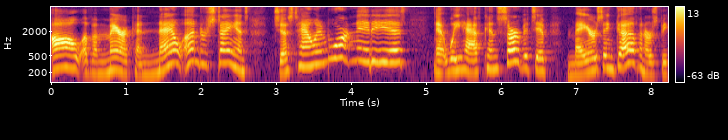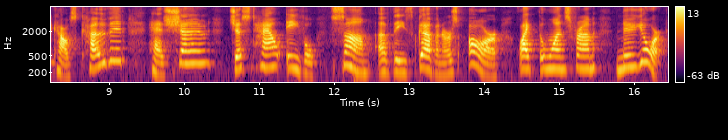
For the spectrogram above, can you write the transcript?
all of America now understands just how important it is that we have conservative mayors and governors because COVID has shown just how evil some of these governors are, like the ones from New York,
